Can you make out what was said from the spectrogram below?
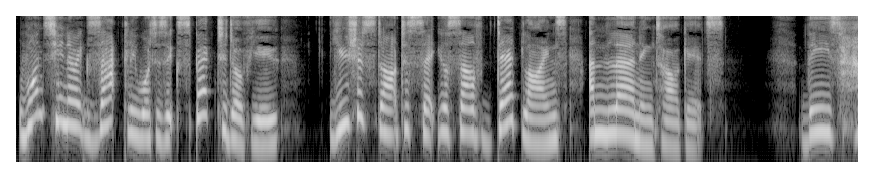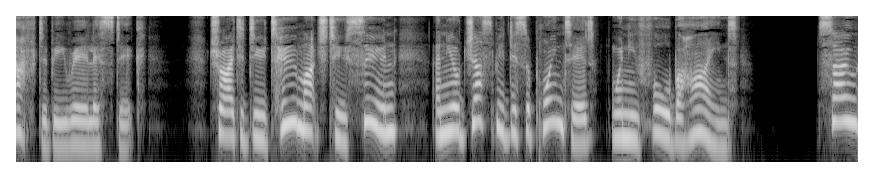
once you know exactly what is expected of you, you should start to set yourself deadlines and learning targets. These have to be realistic. Try to do too much too soon, and you'll just be disappointed when you fall behind. So,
